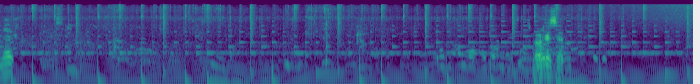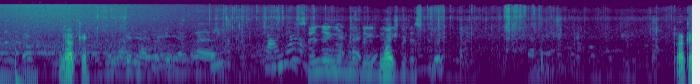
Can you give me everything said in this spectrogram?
next okay sir okay next okay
